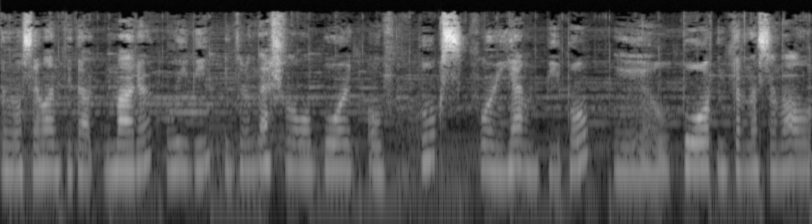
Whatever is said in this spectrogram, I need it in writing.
de la seva entitat mare, l'IBI, International Board of Books for Young People, el Board Internacional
